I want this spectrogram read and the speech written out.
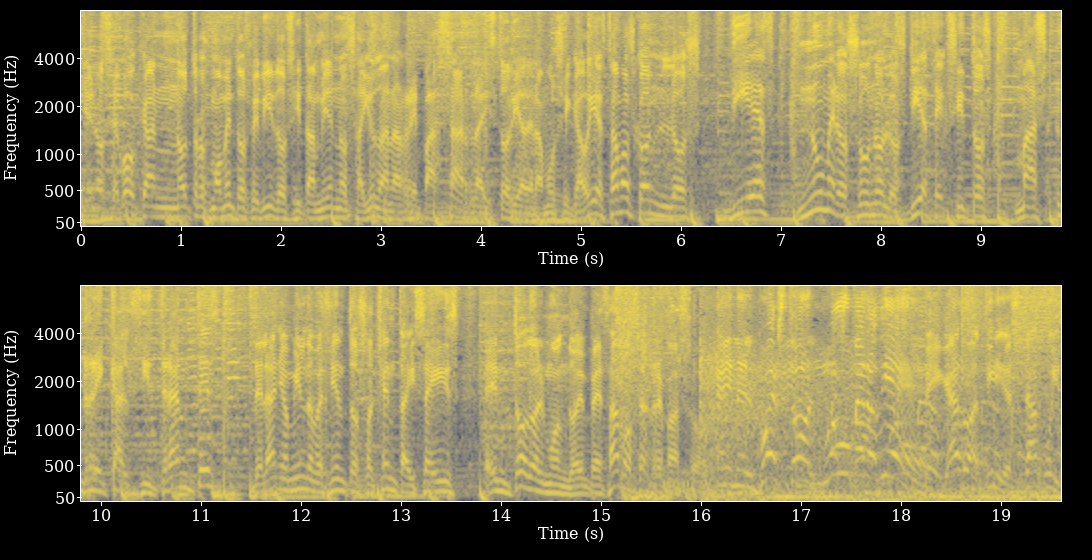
que nos evocan otros momentos vividos y también nos ayudan a repasar la historia de la música. Hoy estamos con los 10 números 1, los 10 éxitos más recalcitrantes del año 1986 en todo el mundo. Empezamos el repaso. En el puesto número 10. Pegado a ti está With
